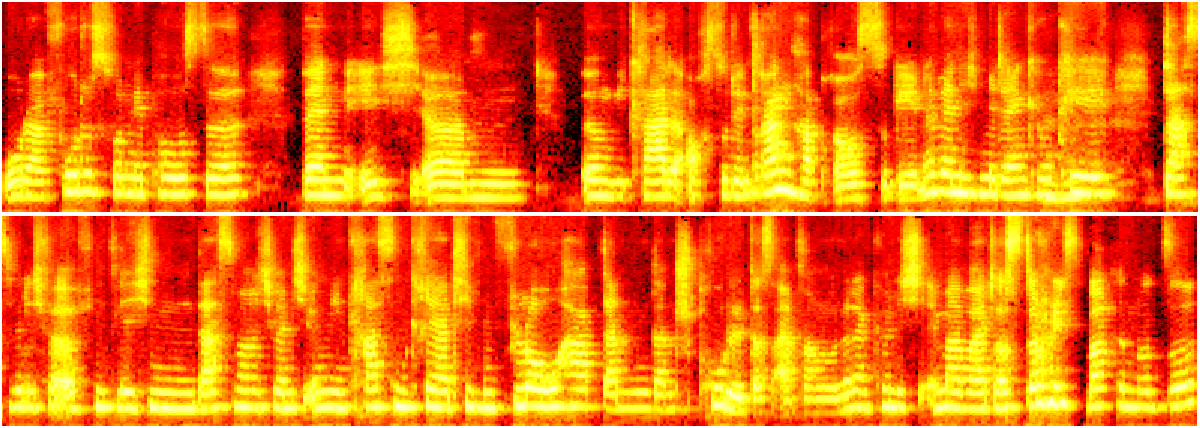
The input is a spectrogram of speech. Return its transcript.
oder Fotos von mir poste, wenn ich ähm, irgendwie gerade auch so den Drang habe, rauszugehen. Ne? Wenn ich mir denke, mhm. okay, das will ich veröffentlichen, das mache ich, wenn ich irgendwie einen krassen kreativen Flow habe, dann, dann sprudelt das einfach nur. Ne? Dann könnte ich immer weiter Stories machen und so.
